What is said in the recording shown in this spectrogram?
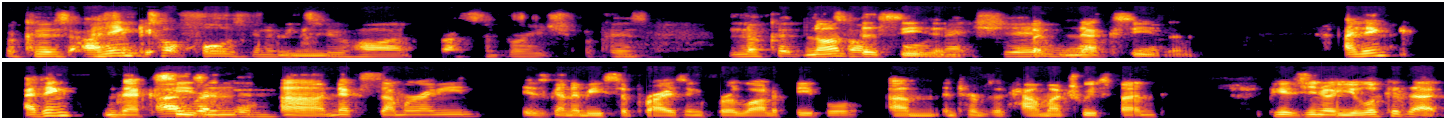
because I, I think, think- top four is going to be Mhm. too hard for us to breach. Because look at the Not top this four season, next year, but what- next season, I think I think next I season, reckon- uh, next summer, I mean, is going to be surprising for a lot of people, um, in terms of how much we spend, because you know you look at that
